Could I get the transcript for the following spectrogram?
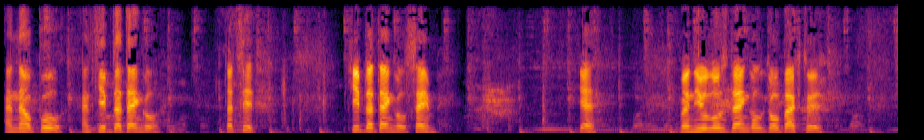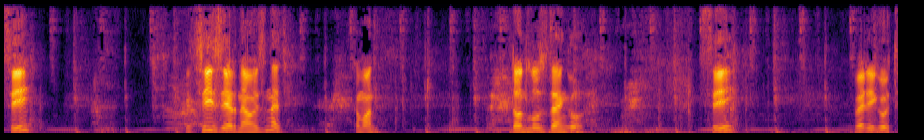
And now pull and keep that angle. That's it. Keep that angle, same. Yeah. When you lose the angle, go back to it. See? It's easier now, isn't it? Come on. Don't lose the angle. See? Very good.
